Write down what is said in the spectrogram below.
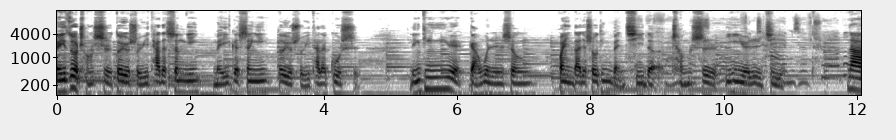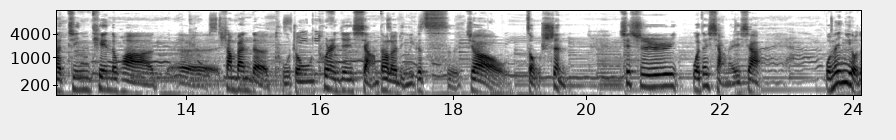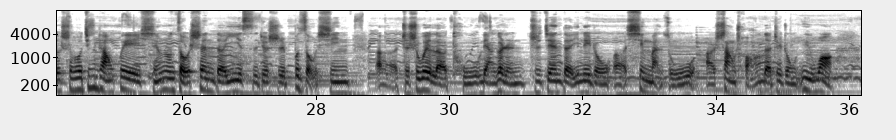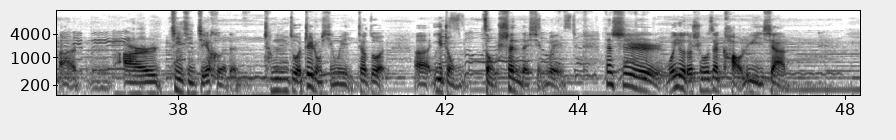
每一座城市都有属于它的声音，每一个声音都有属于它的故事。聆听音乐，感悟人生，欢迎大家收听本期的城市音乐日记。那今天的话，呃，上班的途中突然间想到了一个词，叫“走肾”。其实我在想了一下，我们有的时候经常会形容走肾的意思就是不走心。呃，只是为了图两个人之间的那种呃性满足而上床的这种欲望，呃，而进行结合的，称作这种行为叫做呃一种走肾的行为。但是我有的时候在考虑一下，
